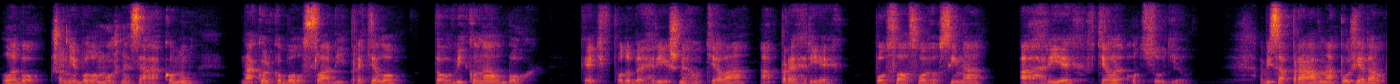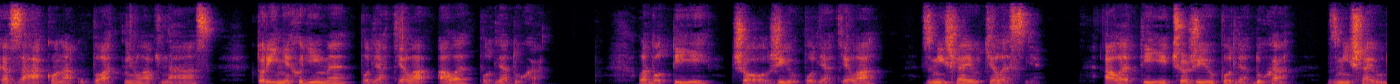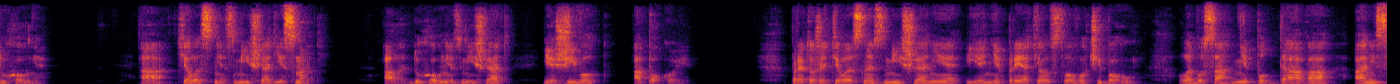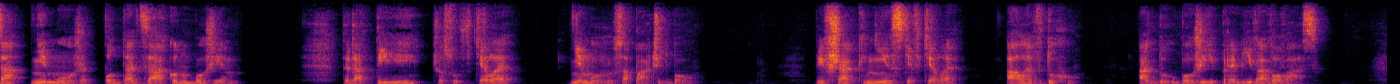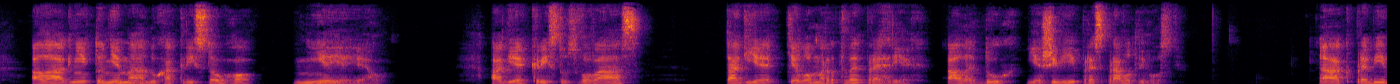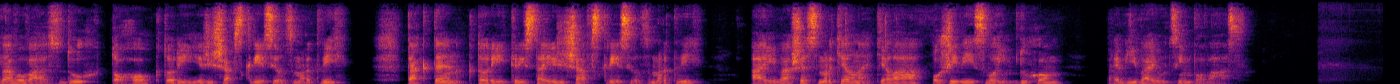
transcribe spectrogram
Lebo čo nebolo možné zákonu, nakoľko bol slabý pre telo, to vykonal Boh, keď v podobe hriešného tela a pre hriech poslal svojho syna a hriech v tele odsúdil. Aby sa právna požiadavka zákona uplatnila v nás, ktorí nechodíme podľa tela, ale podľa ducha. Lebo tí, čo žijú podľa tela, zmýšľajú telesne ale tí, čo žijú podľa ducha, zmýšľajú duchovne. A telesne zmýšľať je smrť, ale duchovne zmýšľať je život a pokoj. Pretože telesné zmýšľanie je nepriateľstvo voči Bohu, lebo sa nepoddáva ani sa nemôže poddať zákonu Božiem. Teda tí, čo sú v tele, nemôžu sa páčiť Bohu. Vy však nie ste v tele, ale v duchu ak duch Boží prebýva vo vás. Ale ak niekto nemá ducha Kristovho, nie je jeho. Ak je Kristus vo vás, tak je telo mŕtve pre hriech, ale duch je živý pre spravodlivosť. A ak prebýva vo vás duch toho, ktorý Ježiša vzkriesil z mŕtvych, tak ten, ktorý Krista Ježiša vzkriesil z mŕtvych, aj vaše smrteľné telá oživí svojim duchom, prebývajúcim vo vás.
